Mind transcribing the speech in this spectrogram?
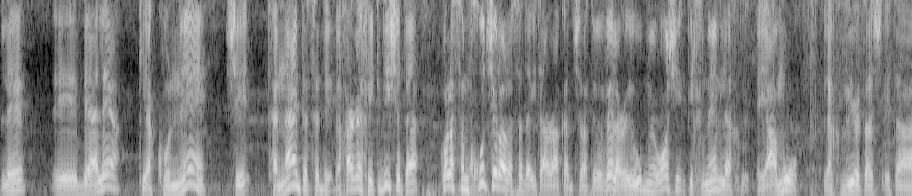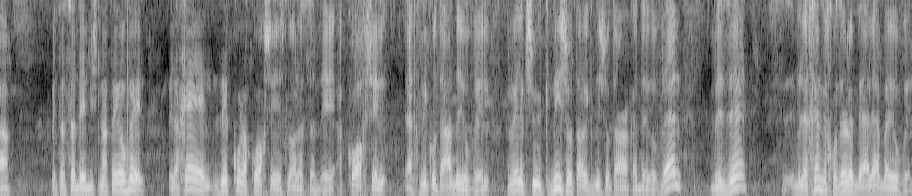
לבעליה, כי הקונה שקנה את השדה ואחר כך הקדיש את ה... כל הסמכות שלו על השדה הייתה רק עד שנת היובל, הרי הוא מראש תכנן, היה אמור להחזיר את ה... את השדה בשנת היובל. ולכן זה כל הכוח שיש לו על השדה, הכוח של להחזיק אותה עד היובל, ומילא כשהוא הקדיש אותה, הוא הקדיש אותה רק עד היובל, וזה, ולכן זה חוזר לבעליה ביובל.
